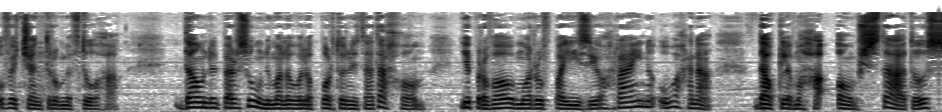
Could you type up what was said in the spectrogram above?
u fiċ-ċentru miftuħa. Dawn il-persuni mal-ewwel opportunità tagħhom jipprovaw imorru f'pajjiżi oħrajn u aħna dawk li ma ħaqqhomx status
